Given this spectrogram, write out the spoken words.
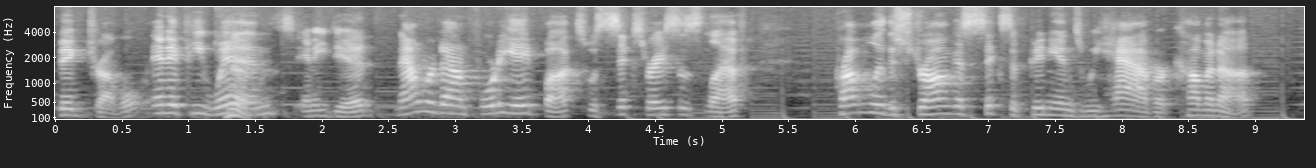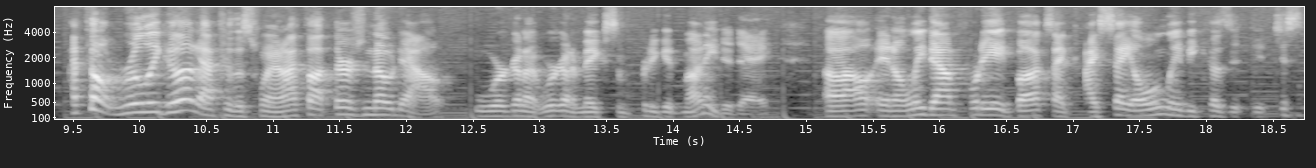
big trouble, and if he wins, and he did, now we're down forty-eight bucks with six races left probably the strongest six opinions we have are coming up. I felt really good after this win. I thought there's no doubt we're gonna we're gonna make some pretty good money today. Uh, and only down 48 bucks. I, I say only because it, it just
